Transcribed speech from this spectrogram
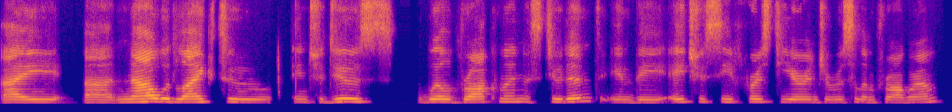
I uh, now would like to introduce Will Brockman, a student in the HUC first year in Jerusalem program,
